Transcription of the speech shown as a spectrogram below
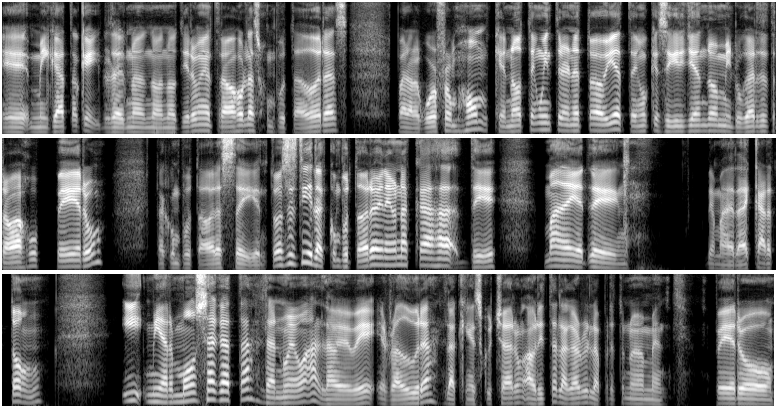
Eh, mi gata, ok, nos no, dieron el trabajo las computadoras para el work from home, que no tengo internet todavía, tengo que seguir yendo a mi lugar de trabajo, pero la computadora está ahí. Entonces, sí, la computadora viene en una caja de madera, de, madera de cartón. Y mi hermosa gata, la nueva, la bebé herradura, la que escucharon, ahorita la agarro y la aprieto nuevamente. Pero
